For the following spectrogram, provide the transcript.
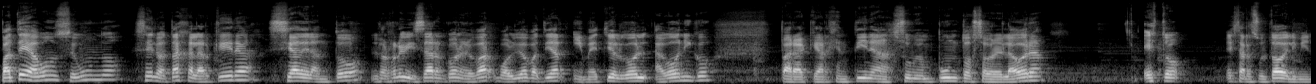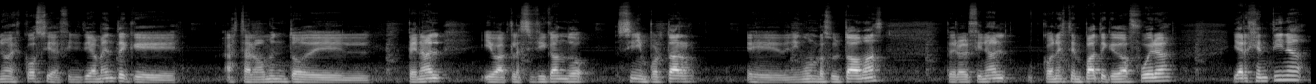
Patea Bon segundo, se lo ataja la arquera, se adelantó, lo revisaron con el VAR, volvió a patear y metió el gol agónico para que Argentina sume un punto sobre la hora. Esto este resultado eliminó a Escocia definitivamente, que hasta el momento del penal iba clasificando sin importar eh, de ningún resultado más. Pero al final con este empate quedó afuera. Y Argentina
